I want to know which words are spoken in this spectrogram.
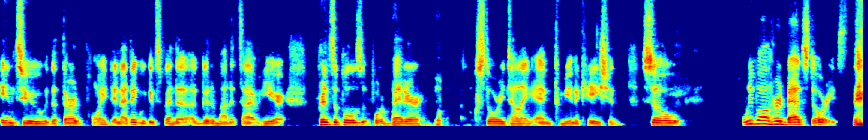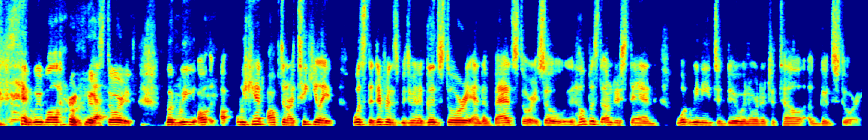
into the third point, and I think we could spend a, a good amount of time here. Principles for better storytelling and communication. So we've all heard bad stories and we've all heard good yeah. stories but we all, uh, we can't often articulate what's the difference between a good story and a bad story so help us to understand what we need to do in order to tell a good story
